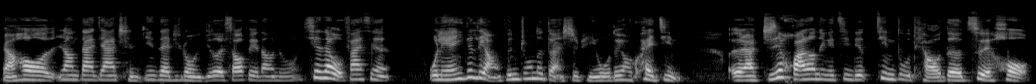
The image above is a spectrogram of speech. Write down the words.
然后让大家沉浸在这种娱乐消费当中。现在我发现，我连一个两分钟的短视频我都要快进，呃，直接滑到那个进度进度条的最后。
